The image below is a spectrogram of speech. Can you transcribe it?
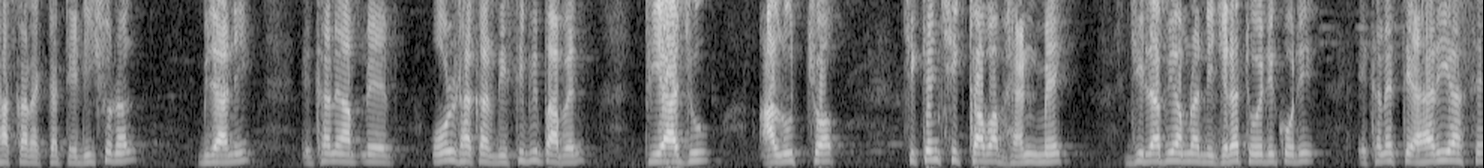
ঢাকার একটা ট্রেডিশনাল বিরিয়ানি। এখানে আপনার ওল্ড ঢাকার রেসিপি পাবেন। পেঁয়াজু, আলুর চপ, চিকেন শিক কাবাব হ্যান্ডমেড জিলাপি আমরা নিজেরা তৈরি করি। এখানে তেহারি আছে,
